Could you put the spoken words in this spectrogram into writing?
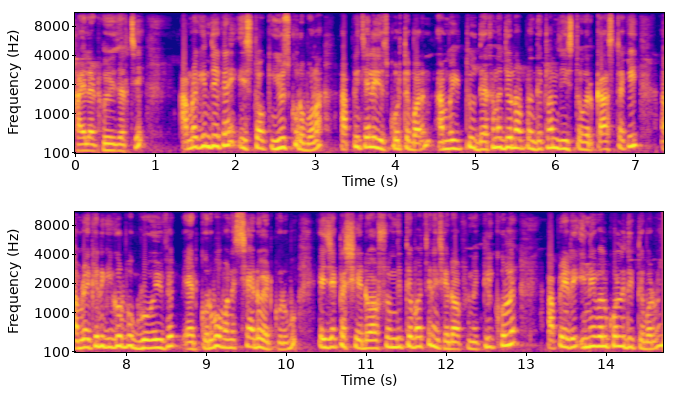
হাইলাইট হয়ে যাচ্ছে। আমরা কিন্তু এখানে স্টক ইউজ করব না। আপনি চাইলে ইউজ করতে পারেন। আমরা একটু দেখানোর জন্য আপনার দেখলাম যে স্টকের কাজটা কি। আমরা এখানে কি করব? গ্রো ইফেক্ট অ্যাড করব মানে শ্যাডো অ্যাড করব। এই যে একটা শ্যাডো অপশন দিতে পাচ্ছেন, এই শ্যাডো অপশনে ক্লিক করলে আপনি এটা ইনেবল করলে দেখতে পারবেন,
